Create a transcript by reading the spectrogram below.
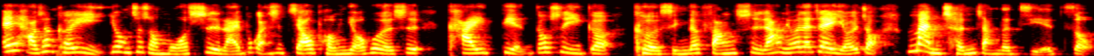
哎，好像可以用这种模式来，不管是交朋友或者是开店，都是一个可行的方式。然后你会在这里有一种慢成长的节奏，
